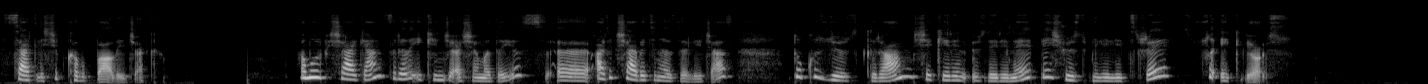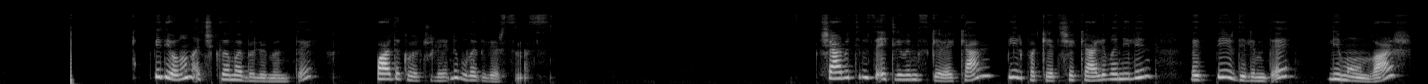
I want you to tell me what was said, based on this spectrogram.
sertleşip kabuk bağlayacak. Hamur pişerken sırada ikinci aşamadayız. Ee, artık şerbetini hazırlayacağız. 900 gram şekerin üzerine 500 mililitre su ekliyoruz. Videonun açıklama bölümünde bardak ölçülerini bulabilirsiniz. Şerbetimizi eklememiz gereken bir paket şekerli vanilin ve bir dilim de limon var.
